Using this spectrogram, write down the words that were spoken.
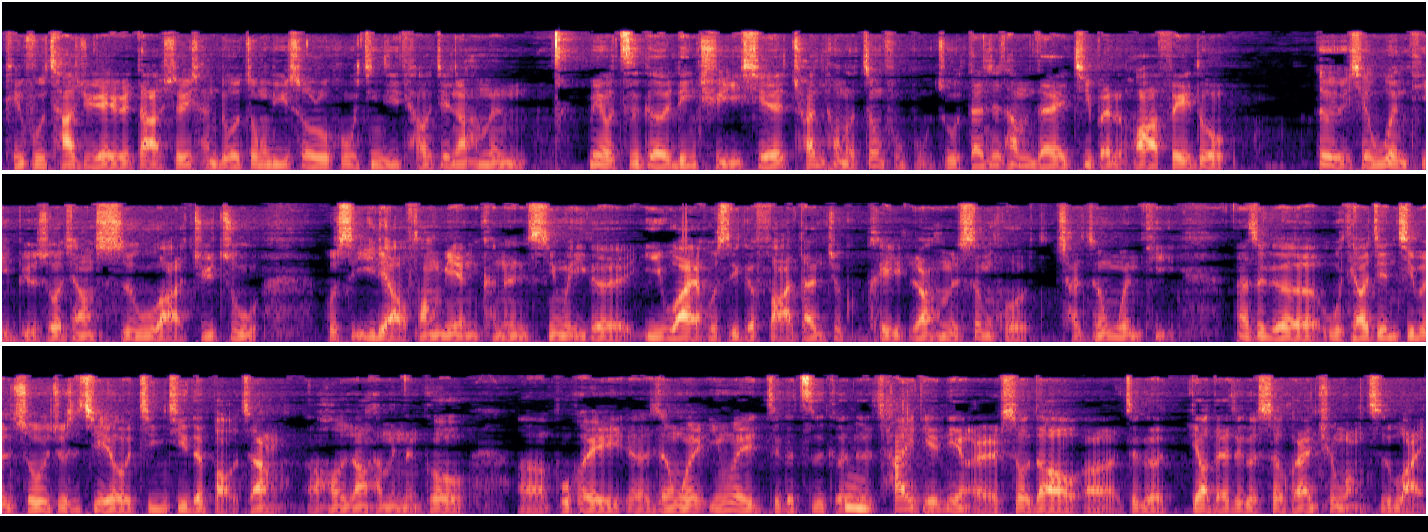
贫富差距越来越大，所以很多中低收入户经济条件让他们没有资格领取一些传统的政府补助，但是他们在基本的花费都都有一些问题，比如说像食物啊、居住或是医疗方面，可能是因为一个意外或是一个罚单，就可以让他们生活产生问题。那这个无条件基本收入就是借由经济的保障，然后让他们能够呃不会呃认为因为这个资格的差一点点而受到呃这个掉在这个社会安全网之外。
